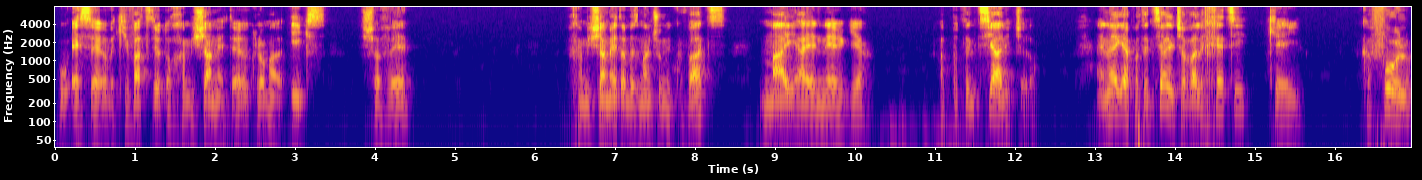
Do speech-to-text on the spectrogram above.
הוא 10 וקיבצתי אותו 5 מטר, כלומר x שווה 5 מטר בזמן שהוא מקובץ, מהי האנרגיה הפוטנציאלית שלו? האנרגיה הפוטנציאלית שווה לחצי k כפול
